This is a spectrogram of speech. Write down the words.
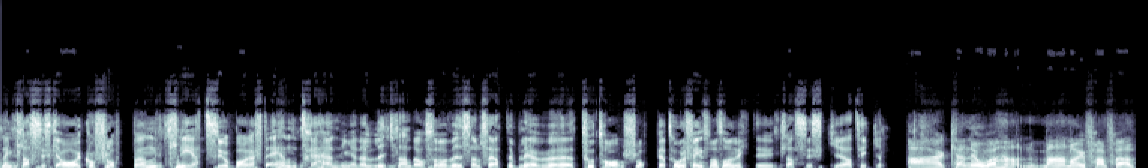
den klassiska AIK-floppen Kletio bara efter en träning eller liknande och så visade det sig att det blev eh, total flopp. Jag tror det finns någon sån riktig klassisk artikel. Ah, kan nog vara han. Men han har ju framförallt,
